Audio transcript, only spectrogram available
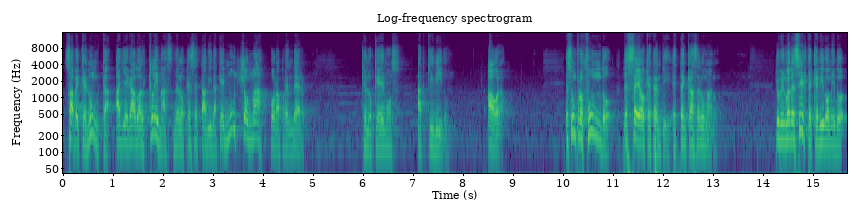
sabe que nunca ha llegado al clímax de lo que es esta vida, que hay mucho más por aprender que lo que hemos adquirido. Ahora, es un profundo deseo que está en ti, está en cada ser humano. Yo vengo a decirte, querido amigo,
